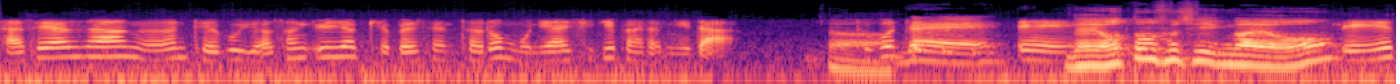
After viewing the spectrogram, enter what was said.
자세한 사항은 대구 여성 인력 개발센터로 문의하시기 바랍니다. 자, 두 번째 네. 소식. 네. 네, 어떤 소식인가요? 네,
